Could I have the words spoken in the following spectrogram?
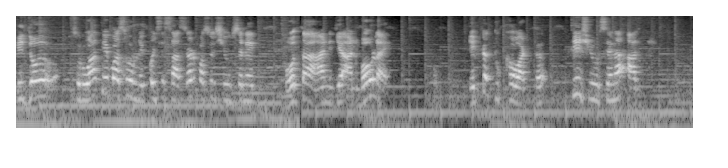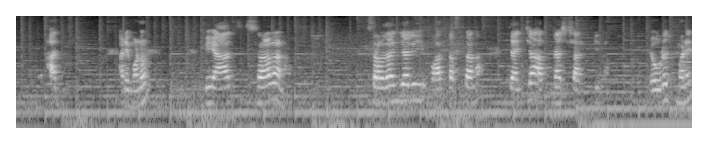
की जो सुरुवातीपासून एकोणीशे सासष्टपासून शिवसेनेत होता आणि जे अनुभवलाय एकच दुःख वाटतं ती शिवसेना आज आज आणि म्हणून मी आज सरांना श्रद्धांजली वाहत असताना त्यांच्या आत्म्यास शांतीला एवढंच म्हणेन.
